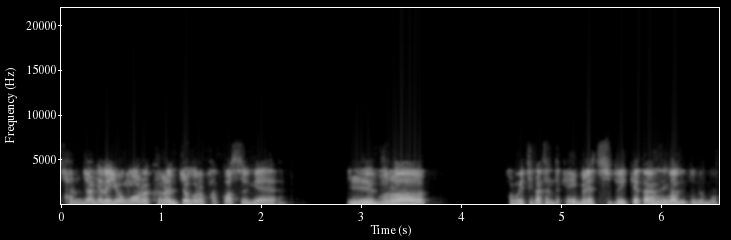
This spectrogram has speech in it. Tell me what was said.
천장이라는 용어를 그런 쪽으로 바꿔 쓰게, 일부러 커뮤니티 같은 데 개입을 했을 수도 있겠다는 생각이 드는데.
